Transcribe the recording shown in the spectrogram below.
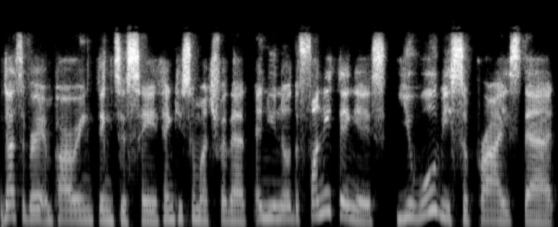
That's a very empowering thing to say. Thank you so much for that. And you know the funny thing is you will be surprised that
